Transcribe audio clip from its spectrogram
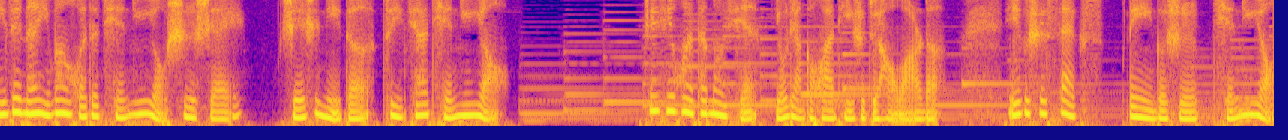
你最难以忘怀的前女友是谁？谁是你的最佳前女友？真心话大冒险有两个话题是最好玩的，一个是 sex，另一个是前女友。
